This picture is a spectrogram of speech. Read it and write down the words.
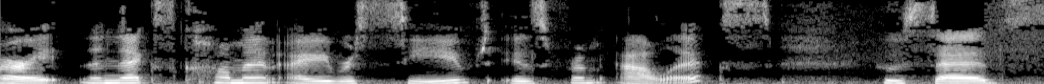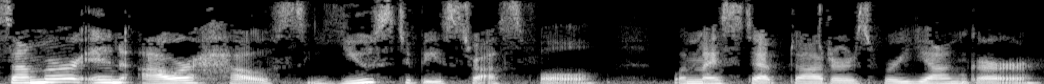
All right, the next comment I received is from Alex, who said, Summer in our house used to be stressful when my stepdaughters were younger,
